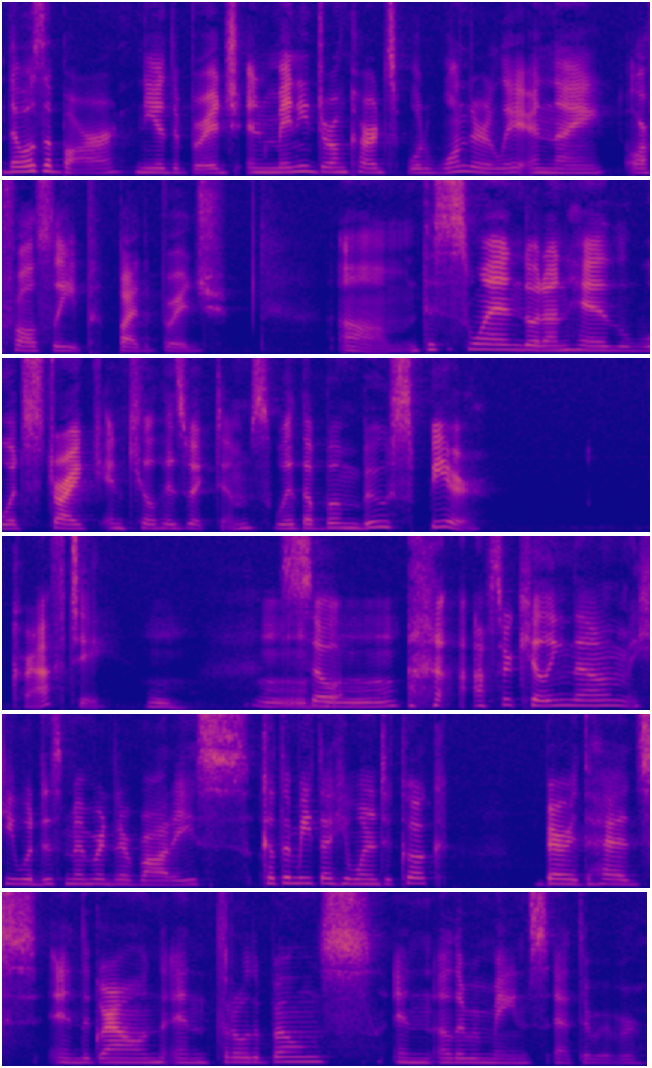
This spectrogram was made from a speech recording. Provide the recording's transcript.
There was a bar near the bridge, and many drunkards would wander late at night or fall asleep by the bridge. Um, this is when Dorángel would strike and kill his victims with a bamboo spear. Crafty. So, after killing them, he would dismember their bodies, cut the meat that he wanted to cook, bury the heads in the ground, and throw the bones and other remains at the river.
